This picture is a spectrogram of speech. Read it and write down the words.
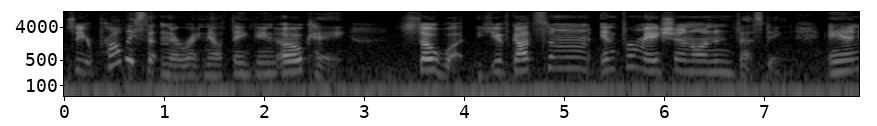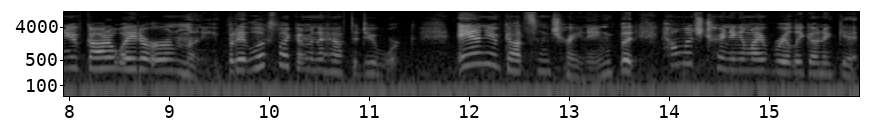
so you're probably sitting there right now thinking, okay, so what? You've got some information on investing, and you've got a way to earn money, but it looks like I'm going to have to do work. And you've got some training, but how much training am I really going to get?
